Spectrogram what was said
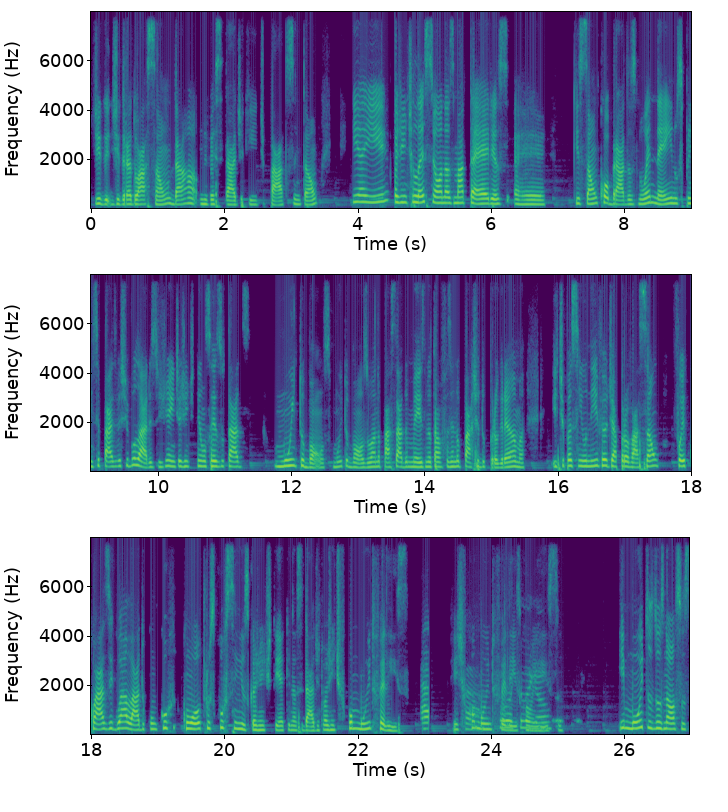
de, de graduação da universidade aqui de Patos, então. E aí a gente leciona as matérias é, que são cobradas no Enem, nos principais vestibulares. E, gente, a gente tem uns resultados muito bons, muito bons. O ano passado mesmo eu estava fazendo parte do programa e, tipo assim, o nível de aprovação foi quase igualado com, com outros cursinhos que a gente tem aqui na cidade. Então a gente ficou muito feliz. A gente ficou muito feliz Pô, com legal. isso. E muitos dos nossos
